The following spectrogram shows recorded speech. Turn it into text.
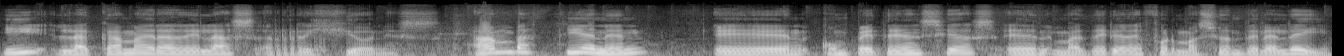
y la Cámara de las Regiones. Ambas tienen eh, competencias en materia de formación de la ley,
